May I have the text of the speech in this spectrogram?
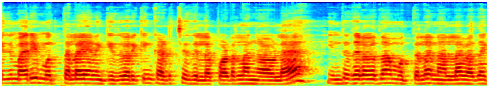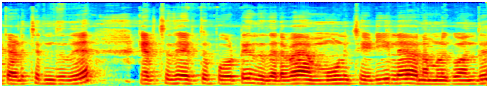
இது மாதிரி முத்தலை எனக்கு இது வரைக்கும் கிடச்சதில்ல புடலங்காவில் இந்த தடவை தான் முத்தலை நல்லா விதை கிடச்சிருந்தது. கிடச்சதை எடுத்து போட்டு இந்த தடவை மூணு செடியில் நம்மளுக்கு வந்து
